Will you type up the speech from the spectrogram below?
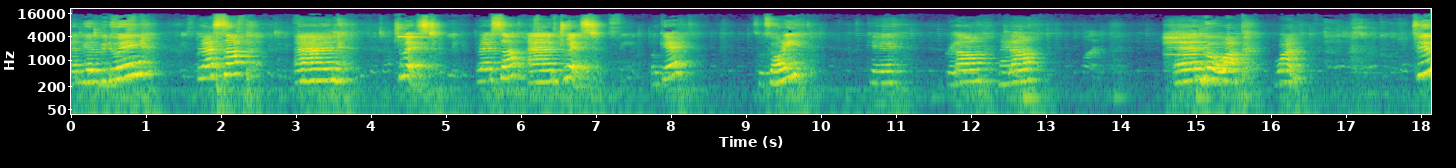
And we are going to be doing press up and twist. Press up and twist. Okay? So sorry. Okay. Go down, lie down. And go up. One. Two.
